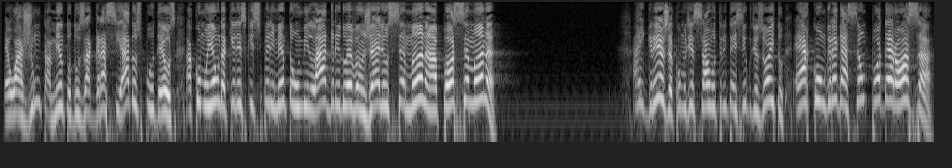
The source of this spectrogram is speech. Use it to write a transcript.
é o ajuntamento dos agraciados por Deus, a comunhão daqueles que experimentam o milagre do Evangelho semana após semana. A igreja, como diz Salmo 35, 18, é a congregação poderosa.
